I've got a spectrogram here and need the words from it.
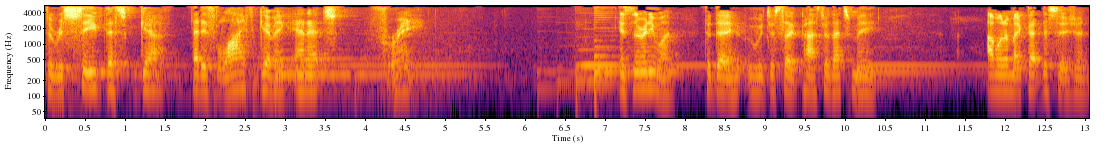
to receive this gift that is life giving and it's free. Is there anyone today who would just say, Pastor, that's me? I want to make that decision.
